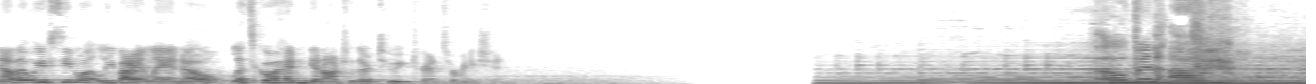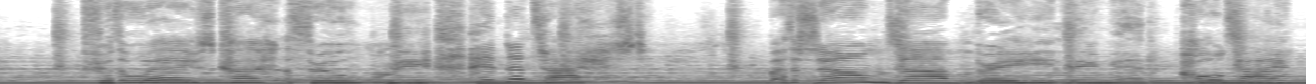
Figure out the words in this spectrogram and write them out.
Now that we've seen what Levi and Leia know, let's go ahead and get on to their two-week transformation. Open eye, feel the waves cut through me, hypnotized by the sounds I'm breathing in. Hold tight,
